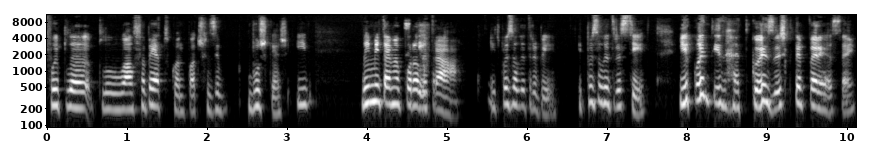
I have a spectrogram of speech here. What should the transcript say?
fui pela, pelo alfabeto, quando podes fazer buscas, e limitei-me a pôr a letra A, e depois a letra B, e depois a letra C. E a quantidade de coisas que te aparecem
